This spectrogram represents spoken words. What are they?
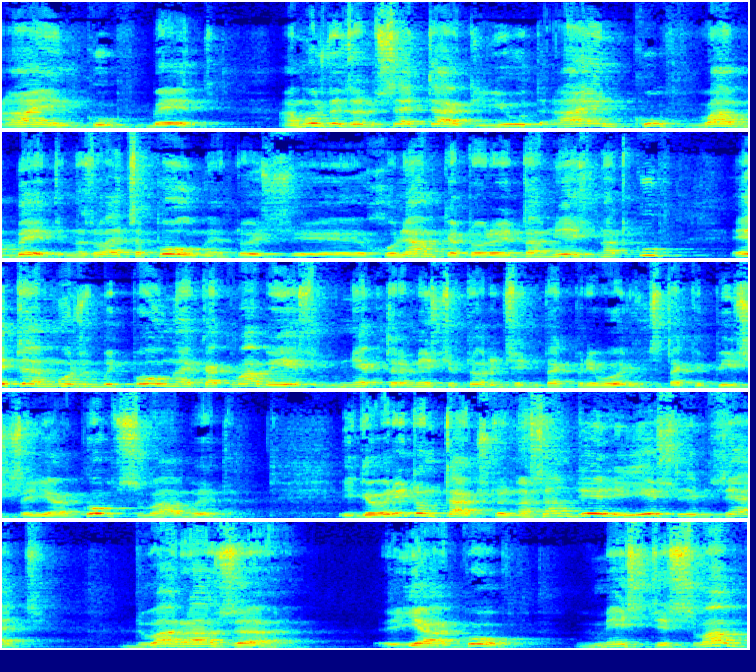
Айн Куф Бет, а можно записать так, Юд Айн Куф Вав Бет, называется полное, то есть э, хулям, который там есть над Куф, это может быть полное, как Вав, есть в некотором месте в Торе действительно так приводится, так и пишется. Яков с Вав это. И говорит он так, что на самом деле, если взять два раза Яков вместе с Вав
